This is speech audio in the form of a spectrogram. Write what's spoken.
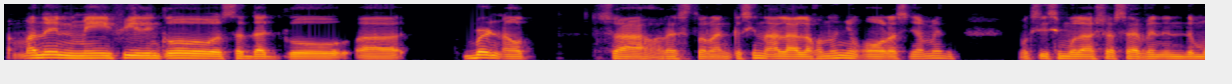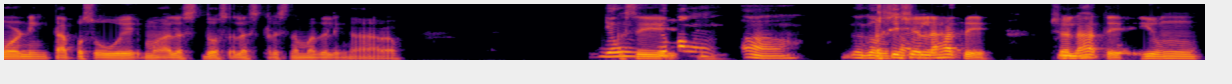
ano yun, may feeling ko sa dad ko uh, burnout sa restaurant kasi naalala ko noon yung oras niya men magsisimula siya 7 in the morning tapos uwi mga alas 2, alas 3 na madaling araw. Yung, Kasi- yung pang, ah, go, Kasi siya lahat eh. Siya Hmm. lahat eh. Yung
